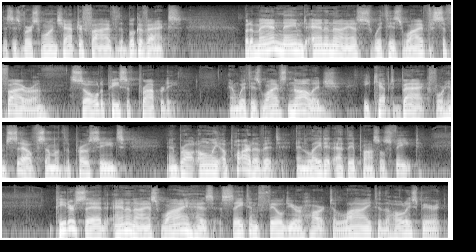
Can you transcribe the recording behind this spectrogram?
This is verse 1, chapter 5, the book of Acts. But a man named Ananias, with his wife Sapphira, sold a piece of property, and with his wife's knowledge, he kept back for himself some of the proceeds and brought only a part of it and laid it at the apostles' feet. Peter said, Ananias, why has Satan filled your heart to lie to the Holy Spirit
